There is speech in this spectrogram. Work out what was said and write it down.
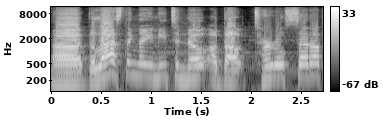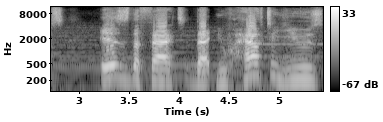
Uh, the last thing that you need to know about turtle setups is the fact that you have to use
